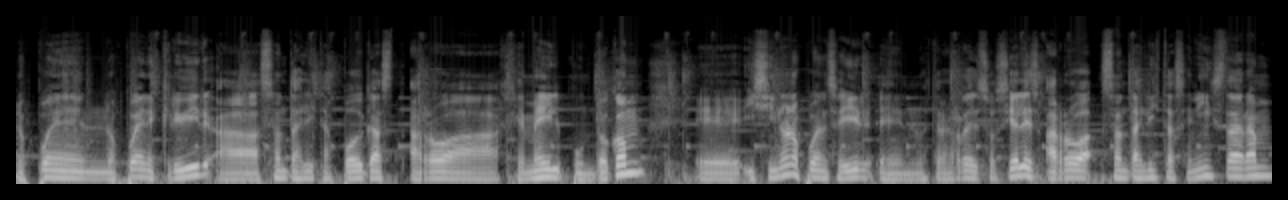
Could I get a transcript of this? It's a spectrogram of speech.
nos pueden, nos pueden escribir a santaslistaspodcast.gmail.com eh, y si no, nos pueden seguir en nuestras redes sociales, arroba santaslistas en Instagram.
